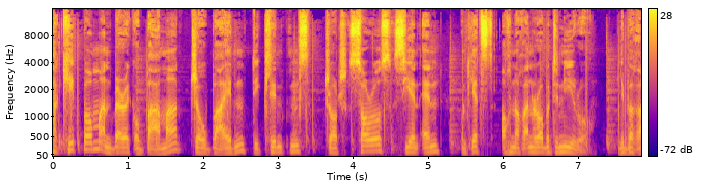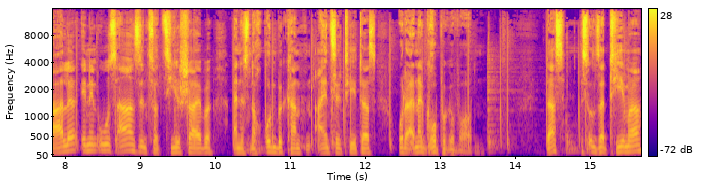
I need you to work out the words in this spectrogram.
Paketbomben an Barack Obama, Joe Biden, die Clintons, George Soros, CNN und jetzt auch noch an Robert De Niro. Liberale in den USA sind zur Zielscheibe eines noch unbekannten Einzeltäters oder einer Gruppe geworden. Das ist unser Thema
